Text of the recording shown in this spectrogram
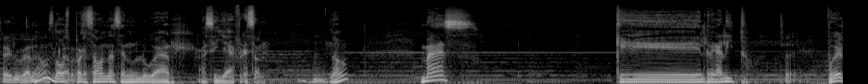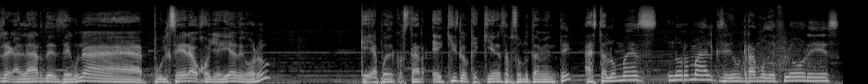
Sí, lugares Dos caros. personas en un lugar así ya fresón, ¿no? Más que el regalito. Sí. Puedes regalar desde una pulsera o joyería de oro, que ya puede costar X lo que quieras absolutamente, hasta lo más normal, que sería un ramo de flores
